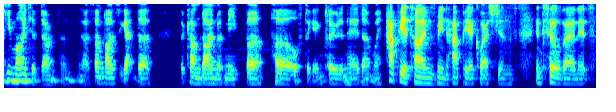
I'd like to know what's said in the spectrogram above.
he might have done. And you know, sometimes we get the the come dine with me per- pearls to include in here, don't we? Happier times mean happier questions. Until then, it's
